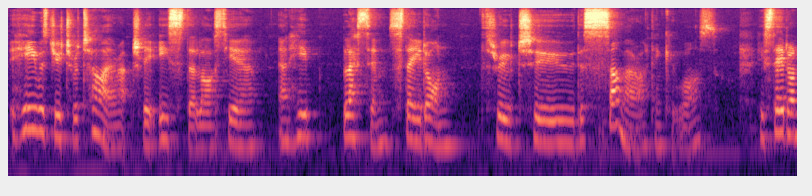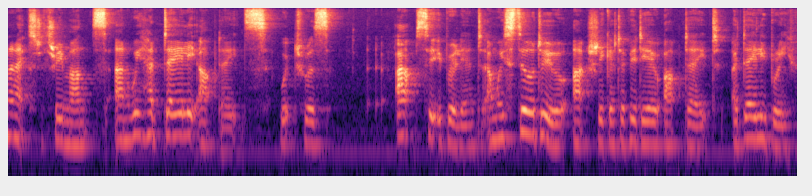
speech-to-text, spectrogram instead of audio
he was due to retire actually Easter last year, and he, bless him, stayed on through to the summer, I think it was. He stayed on an extra three months, and we had daily updates, which was absolutely brilliant. And we still do actually get a video update, a daily brief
